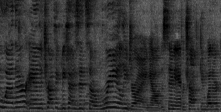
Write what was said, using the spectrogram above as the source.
the weather and the traffic because it's uh, really drying out. The Santa Ana for traffic and weather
